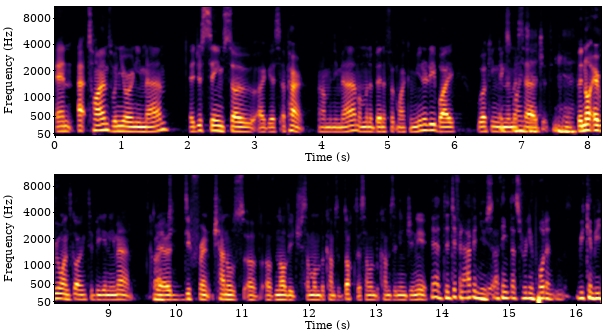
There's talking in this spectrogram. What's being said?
And at times when you're an imam, it just seems so, I guess, apparent. I'm an imam, I'm going to benefit my community by working in X, the Y, Z. masajid. Yeah. But not everyone's going to be an imam. There are different channels of, of knowledge. Someone becomes a doctor, someone becomes an engineer. Yeah, the different avenues. Yeah. I think that's really important. We can be,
